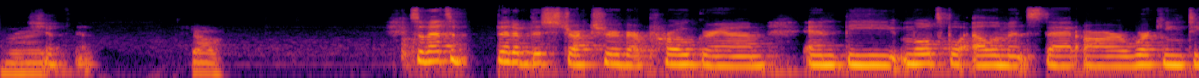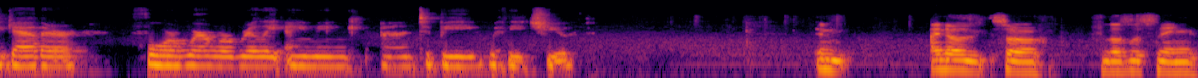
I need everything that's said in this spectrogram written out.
Right. shift them. Yeah. So that's a bit of the structure of our program and the multiple elements that are working together for where we're really aiming uh, to be with each youth. And I know, so for those listening,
